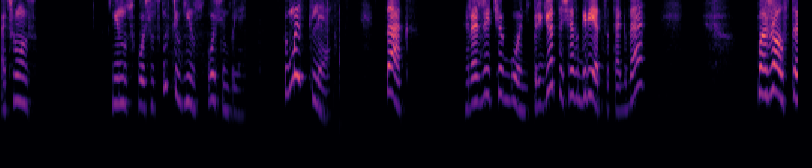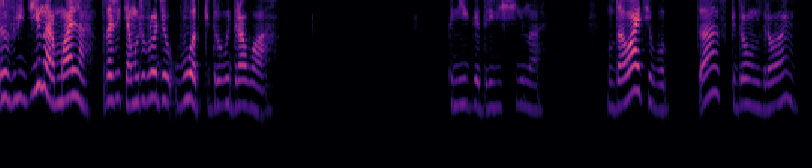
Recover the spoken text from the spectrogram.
А что у нас? Минус 8. В смысле минус 8, блядь? В смысле? Так. Разжечь огонь. Придется сейчас греться тогда. Пожалуйста, разведи нормально. Подождите, а мы же вроде... Вот, кедровые дрова. Книга, древесина. Ну, давайте вот, да, с кедровыми дровами.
